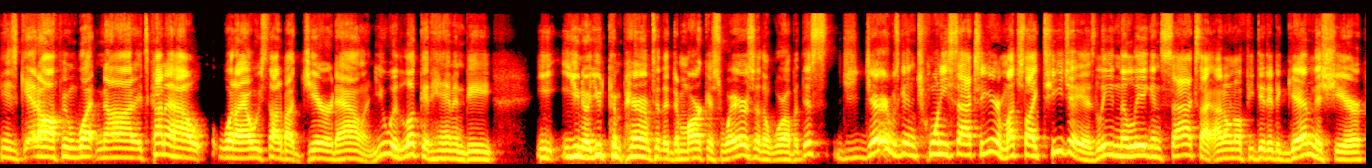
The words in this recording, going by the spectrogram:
his get off and whatnot. It's kind of how what I always thought about Jared Allen. You would look at him and be, you know, you'd compare him to the Demarcus Wares of the world, but this Jared was getting 20 sacks a year, much like TJ is leading the league in sacks. I, I, don't know if he did it again this year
